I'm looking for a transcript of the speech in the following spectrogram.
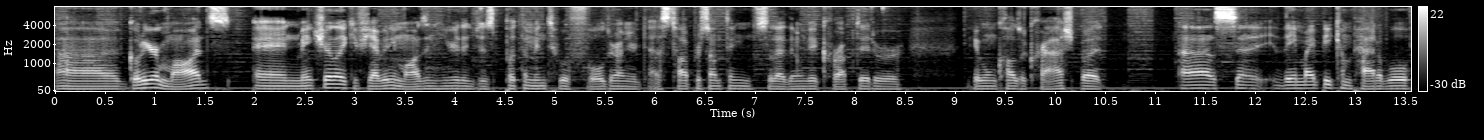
Uh, go to your mods and make sure like if you have any mods in here then just put them into a folder on your desktop or something so that they don't get corrupted or it won't cause a crash but uh, so they might be compatible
